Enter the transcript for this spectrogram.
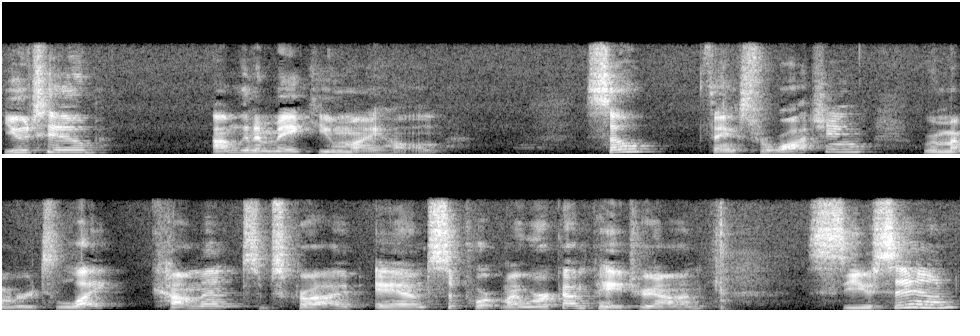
YouTube, I'm gonna make you my home. So, thanks for watching. Remember to like, comment, subscribe, and support my work on Patreon. See you soon!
